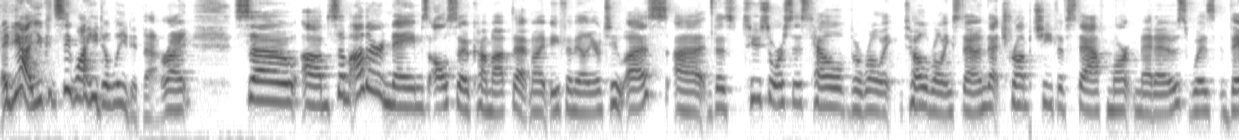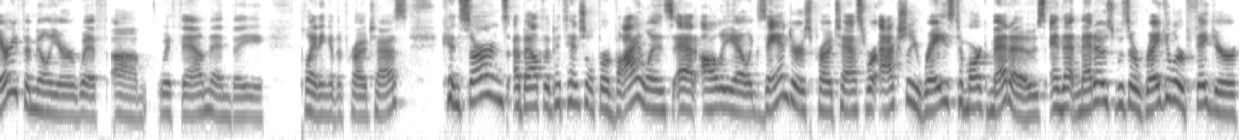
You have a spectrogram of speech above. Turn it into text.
and yeah, you can see why he deleted that, right? So, um, some other names also come up that might be familiar to us. Uh, the two sources tell the Rolling, tell Rolling Stone that Trump Chief of Staff Mark Meadows was very familiar with um, with them and the planning of the protests. Concerns about the potential for violence at Ali Alexander's protests were actually raised to Mark Meadows, and that Meadows was a regular figure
